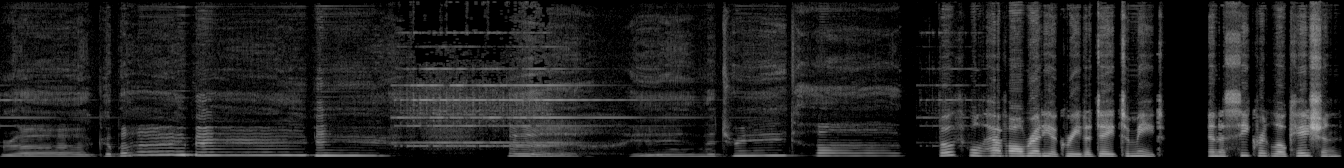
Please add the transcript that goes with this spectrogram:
Rockabye baby ah, in the treetop. Both will have already agreed a date to meet, and a secret location,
